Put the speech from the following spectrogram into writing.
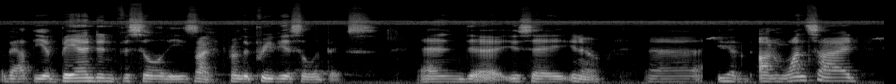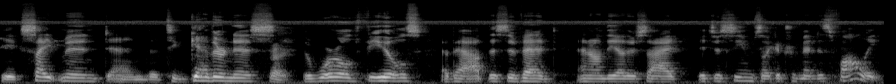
about the abandoned facilities Right. from the previous Olympics, and uh, you say, you know, uh, you have on one side the excitement and the togetherness Right. the world feels about this event, and on the other side, it just seems like a tremendous folly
